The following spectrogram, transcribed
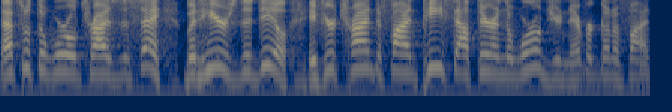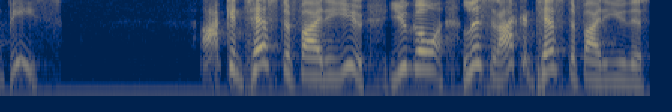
That's what the world tries to say. But here's the deal if you're trying to find peace out there in the world, you're never going to find peace. I can testify to you. You go, listen, I can testify to you this.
